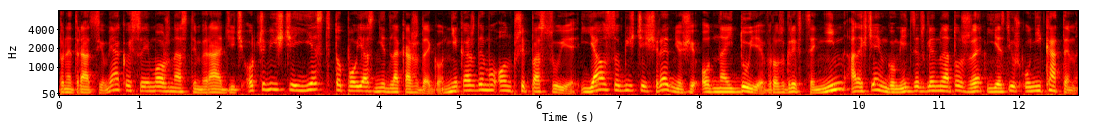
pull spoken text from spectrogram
penetracją. Jakoś sobie można z tym radzić. Oczywiście jest to pojazd nie dla każdego. Nie każdemu on przypasuje. Ja osobiście średnio się odnajduję w rozgrywce nim, ale chciałem go mieć ze względu na to, że jest już unikatem.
